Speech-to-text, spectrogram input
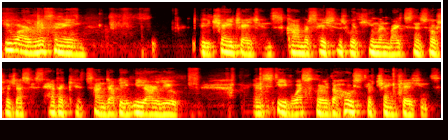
you are listening to Change Agents, Conversations with Human Rights and Social Justice Advocates on WERU. I am Steve Wessler, the host of Change Agents.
